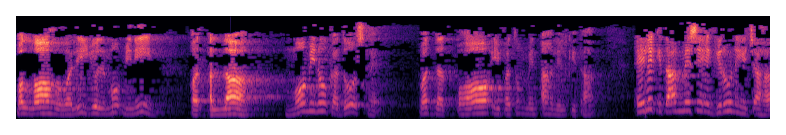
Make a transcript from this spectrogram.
واللہ ولی المؤمنین۔ اور اللہ مومنوں کا دوست ہے۔ ودت من اہل الكتاب اہل کتاب میں سے ایک گروہ نے یہ چاہا،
